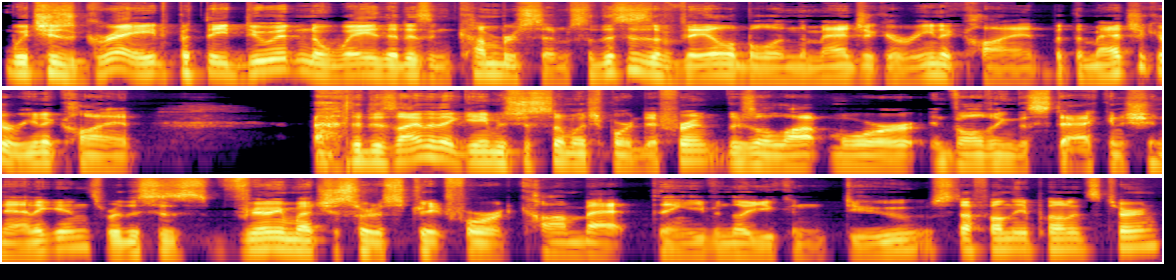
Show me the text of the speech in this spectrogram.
which is great but they do it in a way that isn't cumbersome so this is available in the magic arena client but the magic arena client uh, the design of that game is just so much more different. There's a lot more involving the stack and shenanigans, where this is very much a sort of straightforward combat thing, even though you can do stuff on the opponent's turn.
